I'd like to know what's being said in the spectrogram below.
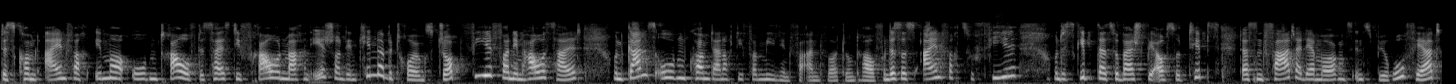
das kommt einfach immer obendrauf. Das heißt, die Frauen machen eh schon den Kinderbetreuungsjob, viel von dem Haushalt und ganz oben kommt da noch die Familienverantwortung drauf. Und das ist einfach zu viel. Und es gibt da zum Beispiel auch so Tipps, dass ein Vater, der morgens ins Büro fährt,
